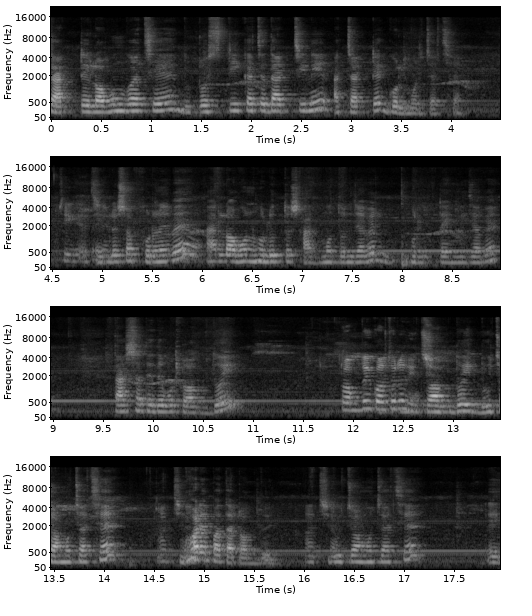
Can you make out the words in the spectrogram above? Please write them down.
চারটে লবঙ্গ আছে দুটো স্টিক আছে দারচিনির আর চারটে গোলমরিচ আছে। ঠিক আছে। এগুলো সব ফোড়ন নেবে আর লবণ হলুদ তো স্বাদ মতন যাবে হলুদটা এমনি যাবে। তার সাথে দেবো টক দই। টক দই কতটা দিচ্ছ? টক দই দু চামচ আছে। আচ্ছা। ঘরে পাতা টক দই। আচ্ছা। দু চামচ আছে। এই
